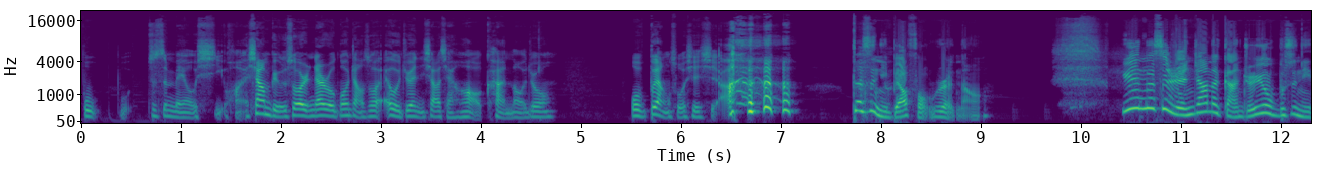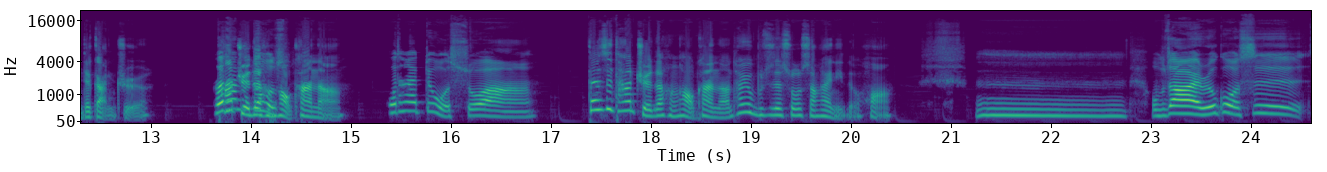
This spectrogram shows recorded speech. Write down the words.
不不就是没有喜欢。像比如说，人家如果跟我讲说，哎、欸，我觉得你笑起来很好看，那我就我不想说谢谢啊。但是你不要否认啊，因为那是人家的感觉，又不是你的感觉。他，他觉得很好看啊，我他还对我说啊，但是他觉得很好看啊，他又不是在说伤害你的话。嗯，我不知道哎、欸，如果是。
